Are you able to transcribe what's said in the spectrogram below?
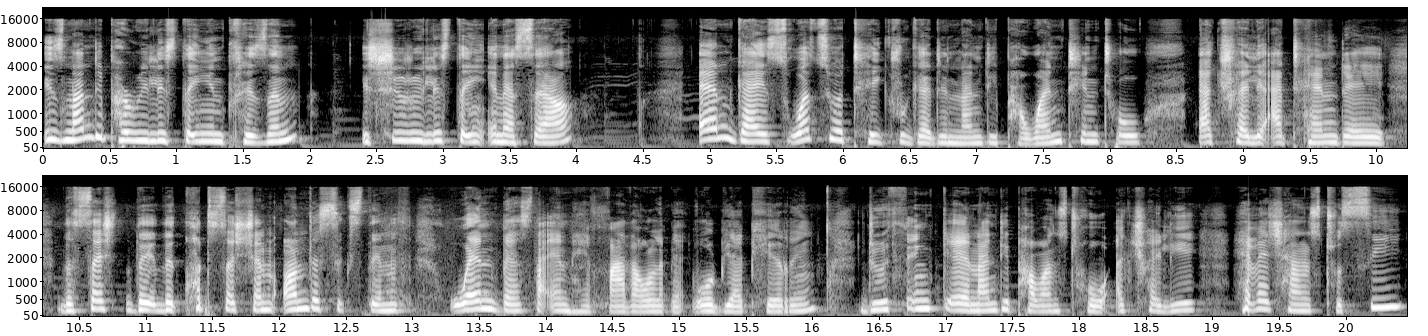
is Nandipha really staying in prison? Is she really staying in a cell? And guys, what's your take regarding Nandipha wanting to actually attend the the, the, the court session on the 16th when Bester and her father will be, will be appearing? Do you think uh, Nandipha wants to actually have a chance to see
